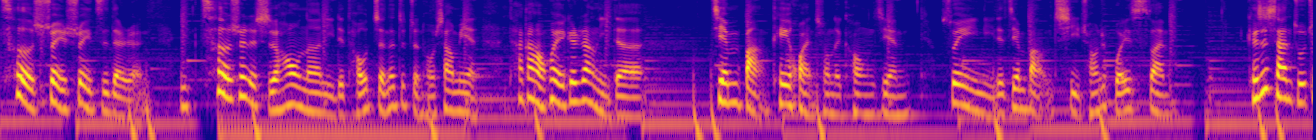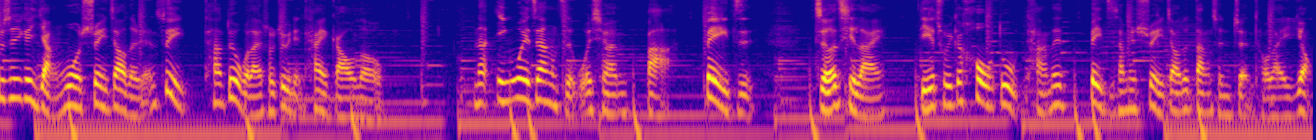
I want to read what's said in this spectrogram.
侧睡睡姿的人。你侧睡的时候呢，你的头枕在这枕头上面，它刚好会有一个让你的肩膀可以缓冲的空间，所以你的肩膀起床就不会酸。可是山竹就是一个仰卧睡觉的人，所以他对我来说就有点太高喽。那因为这样子，我喜欢把被子折起来，叠出一个厚度，躺在被子上面睡觉，就当成枕头来用。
